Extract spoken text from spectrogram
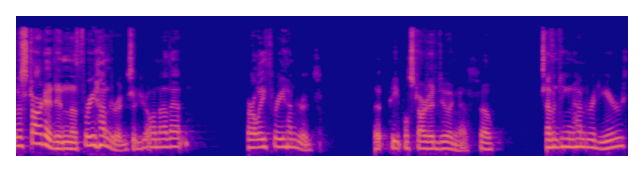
It was started in the 300s. Did you all know that? Early 300s that people started doing this. So, 1700 years,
